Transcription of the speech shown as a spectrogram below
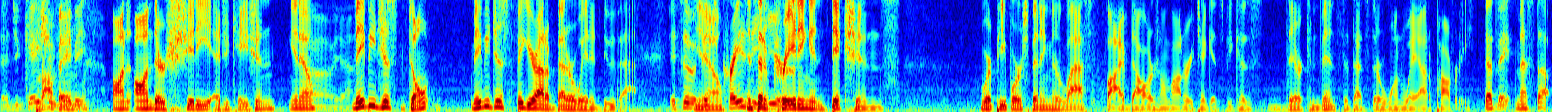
Education, baby. on on their shitty education, you know? Oh, yeah. Maybe just don't maybe just figure out a better way to do that. It's a You it's know, crazy instead of creating addictions where people are spending their last five dollars on lottery tickets because they're convinced that that's their one way out of poverty. That's They- messed up.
